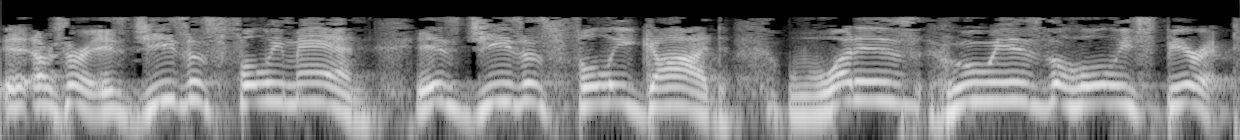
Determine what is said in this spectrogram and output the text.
Eh, or sorry, is Jesus fully man? Is Jesus fully God? What is, who is the Holy Spirit?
